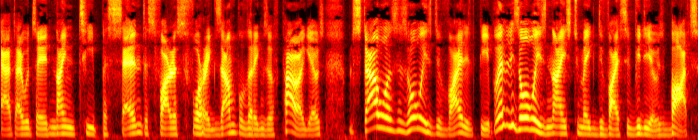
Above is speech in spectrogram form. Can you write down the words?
at, I would say, 90% as far as, for example, the Rings of Power goes. But Star Wars has always divided people, and it is always nice to make divisive videos, but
